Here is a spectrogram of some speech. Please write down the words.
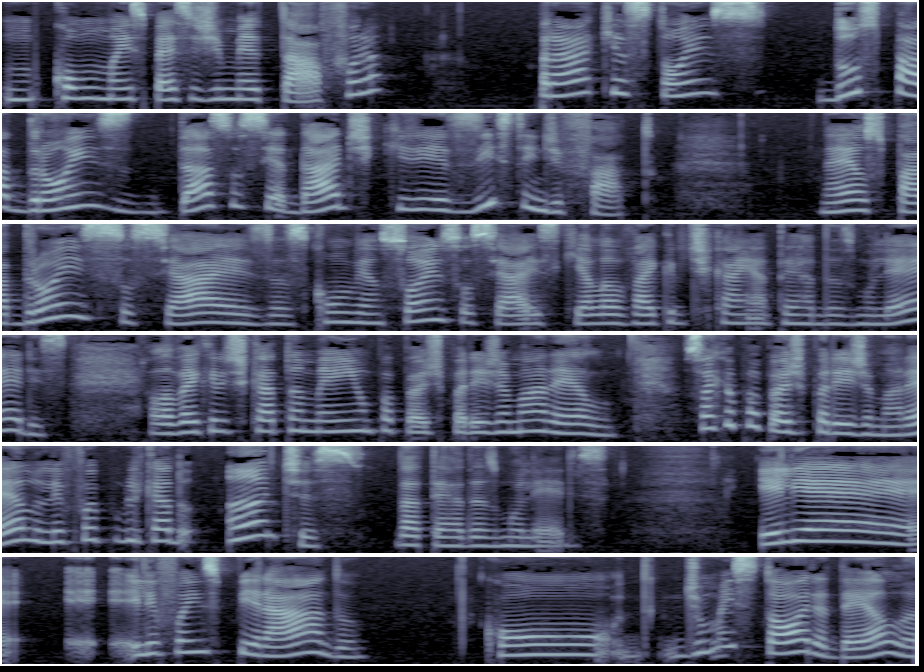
um, como uma espécie de metáfora para questões dos padrões da sociedade que existem de fato né, os padrões sociais, as convenções sociais que ela vai criticar em A Terra das Mulheres, ela vai criticar também um papel de parede amarelo. Só que o papel de parede amarelo ele foi publicado antes da Terra das Mulheres. Ele é, ele foi inspirado com de uma história dela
